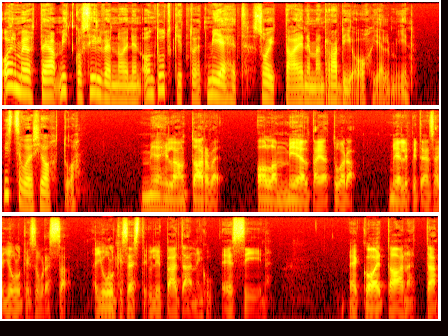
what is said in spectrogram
Ohjelmajohtaja Mikko Silvennoinen on tutkittu, että miehet soittaa enemmän radio-ohjelmiin. Mistä se voisi johtua? Miehillä on tarve olla mieltä ja tuoda mielipiteensä julkisuudessa ja julkisesti ylipäätään niin kuin esiin. Me koetaan, että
